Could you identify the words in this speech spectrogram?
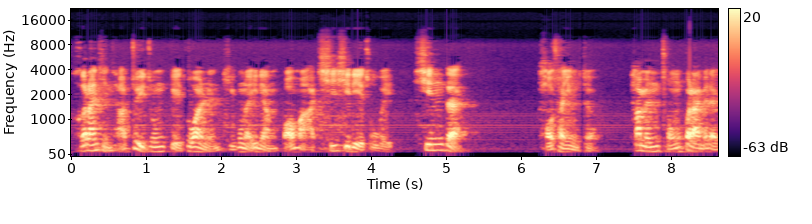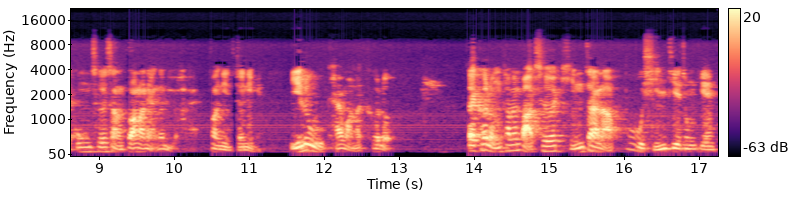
荷兰警察最终给作案人提供了一辆宝马七系列作为新的。逃窜用车，他们从不来梅的公车上抓了两个女孩，放进车里面，一路开往了科隆。在科隆，他们把车停在了步行街中间，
